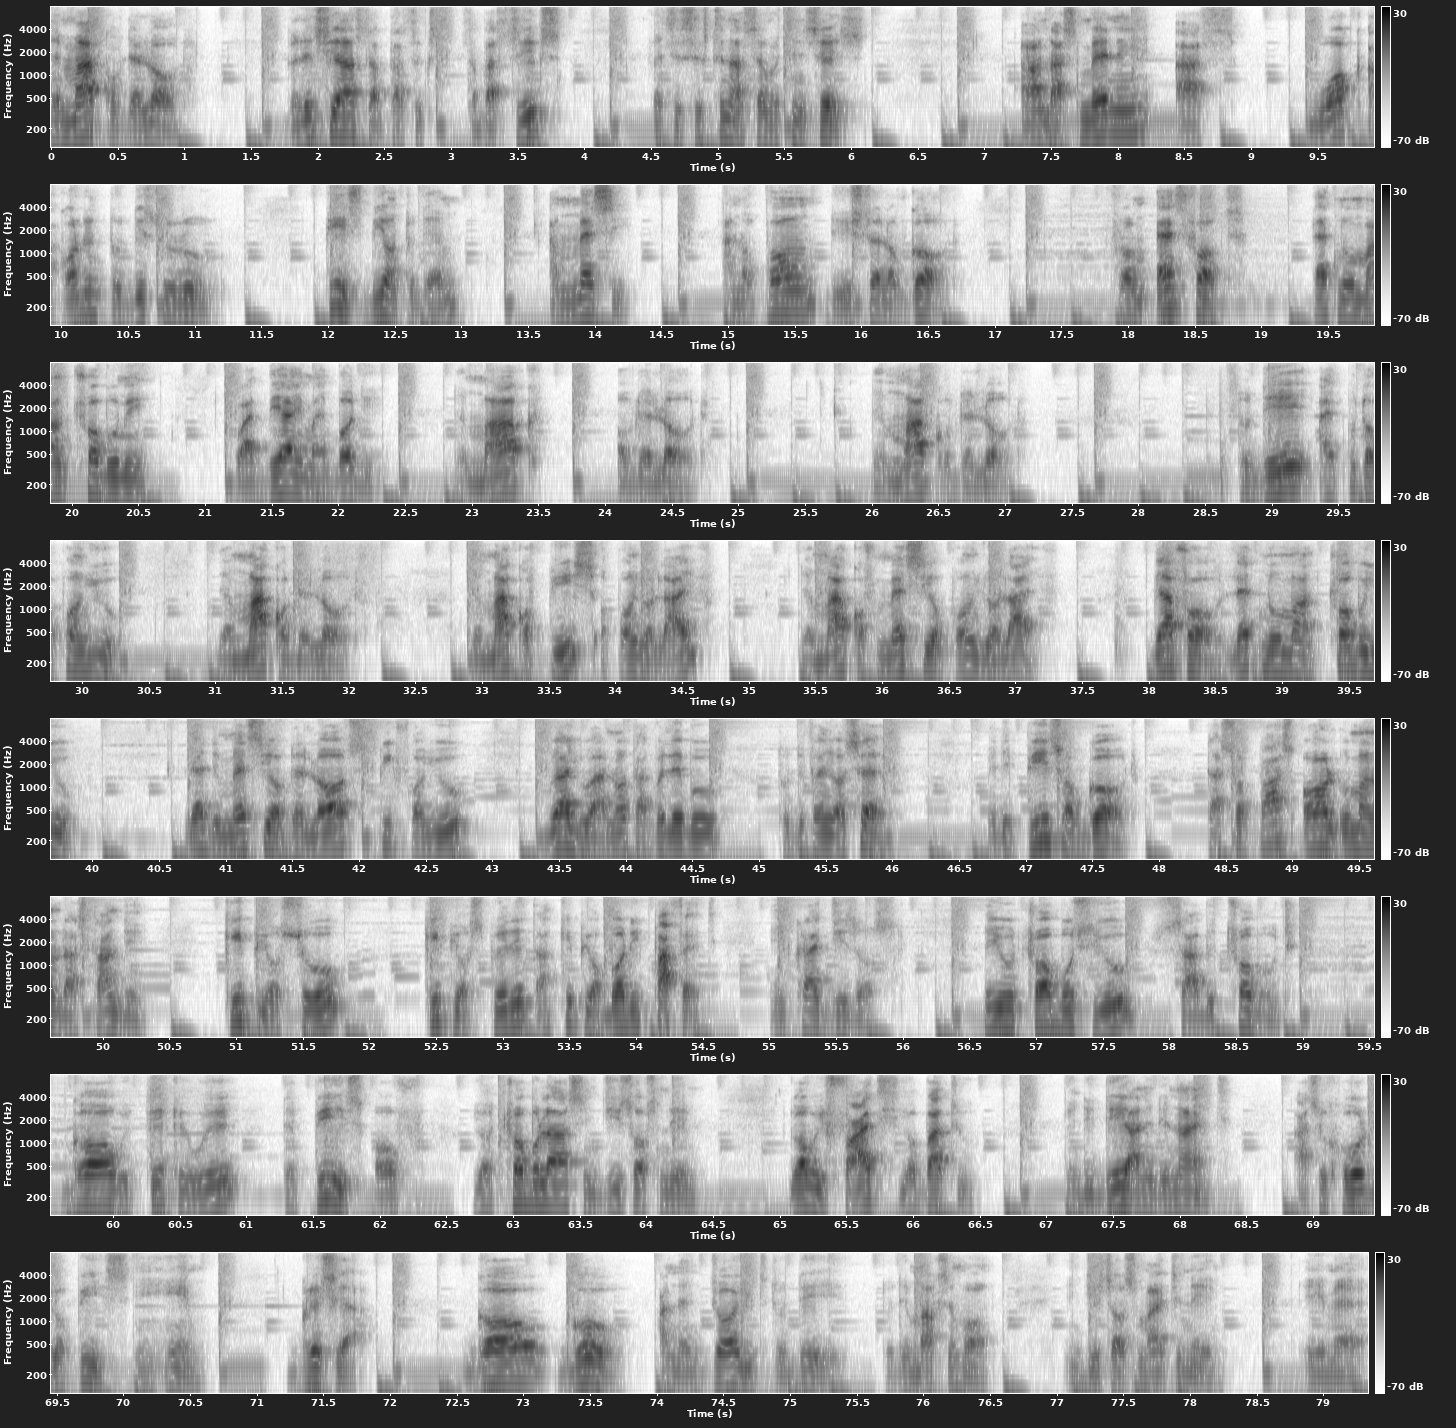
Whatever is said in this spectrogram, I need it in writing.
the mark of the Lord. Galatians chapter 6, chapter 6 verses 16 and 17 says, And as many as walk according to this rule, peace be unto them, and mercy, and upon the Israel of God. From henceforth, let no man trouble me, for I bear in my body the mark of the Lord. The mark of the Lord. Today I put upon you the mark of the Lord, the mark of peace upon your life, the mark of mercy upon your life. Therefore, let no man trouble you. Let the mercy of the Lord speak for you where you are not available to defend yourself. May the peace of God that surpasses all human understanding keep your soul, keep your spirit, and keep your body perfect in Christ Jesus. He who troubles you shall be troubled. God will take away the peace of your troublers in Jesus' name. God will fight your battle in the day and in the night as you hold your peace in Him. Gracia, go, go and enjoy it today to the maximum. In Jesus' mighty name, amen.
